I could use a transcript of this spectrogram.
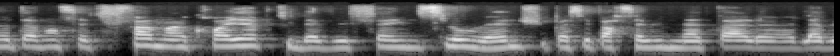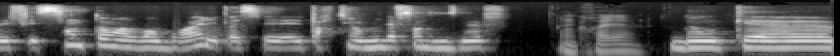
notamment cette femme incroyable qui l'avait fait une Slovène. Je suis passé par sa ville natale, elle l'avait fait 100 ans avant moi, elle est, passée, elle est partie en 1919. Incroyable. Donc, euh,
